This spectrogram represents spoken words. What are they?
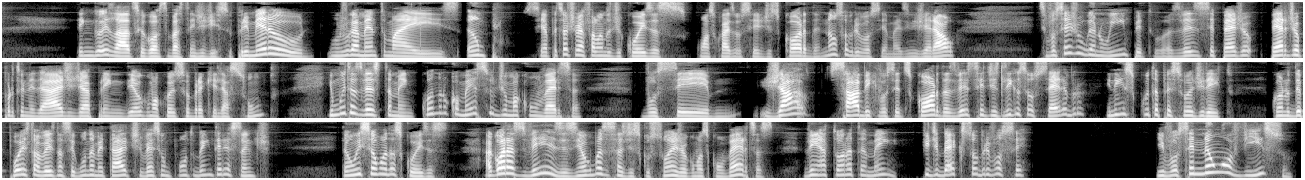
Tem dois lados que eu gosto bastante disso. Primeiro, um julgamento mais amplo. Se a pessoa estiver falando de coisas com as quais você discorda, não sobre você, mas em geral, se você julga no ímpeto, às vezes você perde, perde a oportunidade de aprender alguma coisa sobre aquele assunto. E muitas vezes também, quando no começo de uma conversa você já sabe que você discorda, às vezes você desliga o seu cérebro e nem escuta a pessoa direito. Quando depois, talvez na segunda metade, tivesse um ponto bem interessante. Então, isso é uma das coisas. Agora, às vezes, em algumas dessas discussões, de algumas conversas, vem à tona também feedback sobre você. E você não ouvir isso,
